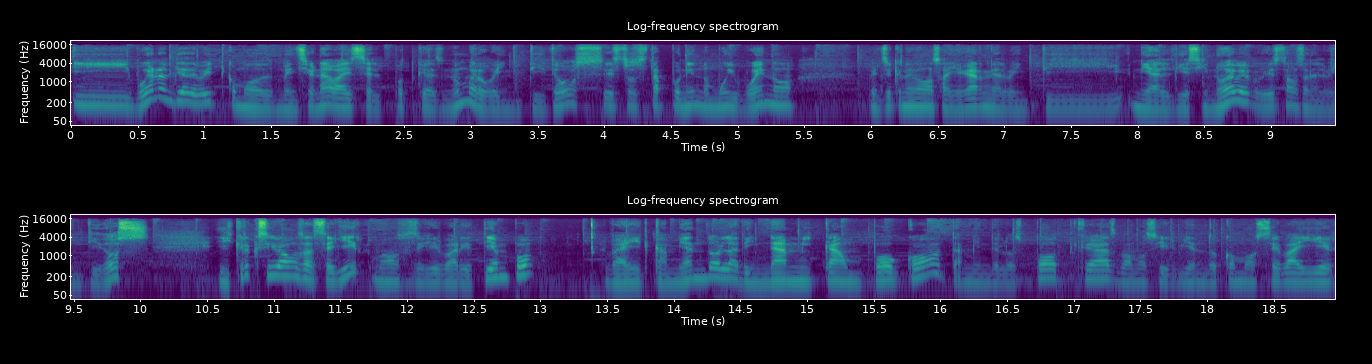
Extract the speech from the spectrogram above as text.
Y bueno, el día de hoy, como mencionaba, es el podcast número 22. Esto se está poniendo muy bueno. Pensé que no íbamos a llegar ni al 20, ni al 19, pero ya estamos en el 22. Y creo que sí vamos a seguir, vamos a seguir varios tiempo. Va a ir cambiando la dinámica un poco también de los podcasts. Vamos a ir viendo cómo se va a ir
